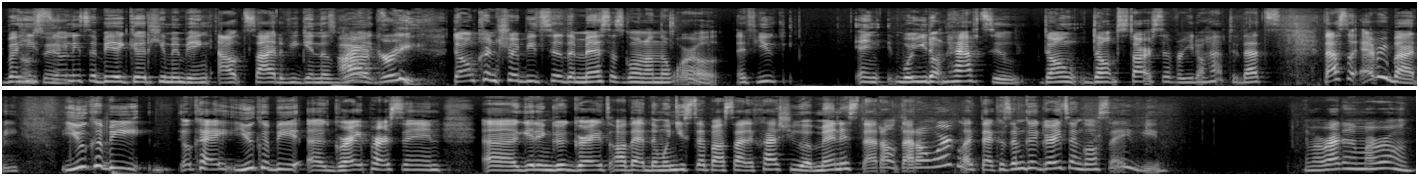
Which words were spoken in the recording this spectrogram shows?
But know he still saying? needs to be a good human being outside of you getting those I agree. Don't contribute to the mess that's going on in the world. If you and where you don't have to, don't don't start stuff where you don't have to. That's that's what everybody. You could be okay. You could be a great person, uh, getting good grades, all that. Then when you step outside the class, you a menace. That don't that don't work like that. Because them good grades ain't gonna save you. Am I right or am I wrong?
